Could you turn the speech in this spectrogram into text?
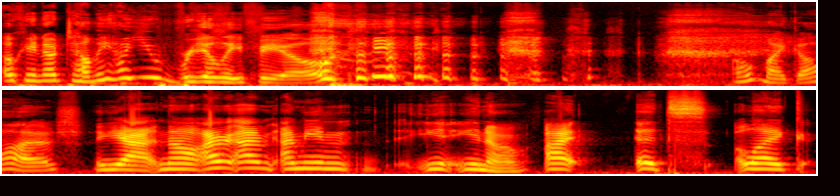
okay now tell me how you really feel oh my gosh Yeah, no, I, I, I mean, y- you know, I, it's like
